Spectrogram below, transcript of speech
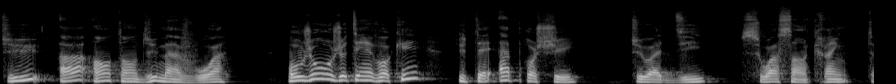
Tu as entendu ma voix. Au jour où je t'ai invoqué, tu t'es approché. Tu as dit, sois sans crainte.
